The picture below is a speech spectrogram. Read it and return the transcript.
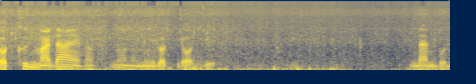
รถขึ้นมาได้ครับนู่นมีรถจอดอยู่ ด้านบน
